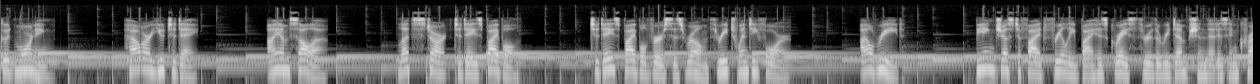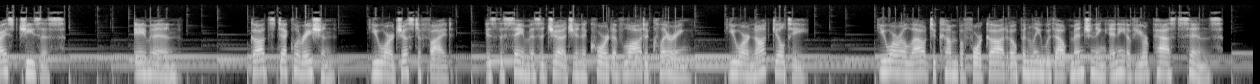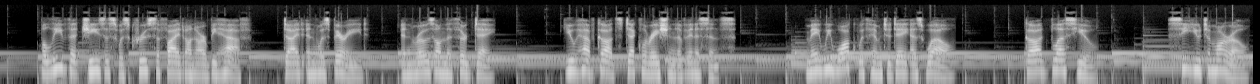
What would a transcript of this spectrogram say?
Good morning. How are you today? I am Sala. Let's start today's Bible. Today's Bible verse is Rome 3:24. I'll read. Being justified freely by his grace through the redemption that is in Christ Jesus. Amen. God's declaration, you are justified, is the same as a judge in a court of law declaring, you are not guilty. You are allowed to come before God openly without mentioning any of your past sins. Believe that Jesus was crucified on our behalf, died and was buried, and rose on the third day. You have God's declaration of innocence. May we walk with Him today as well. God bless you. See you tomorrow.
